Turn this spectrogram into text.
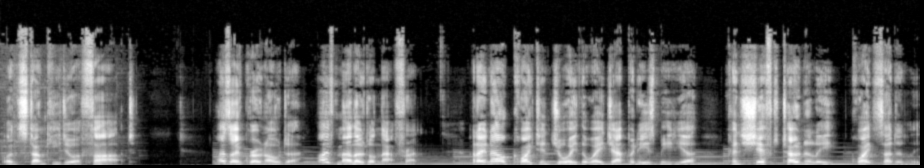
or Stunky do a fart. As I've grown older, I've mellowed on that front, and I now quite enjoy the way Japanese media can shift tonally quite suddenly.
